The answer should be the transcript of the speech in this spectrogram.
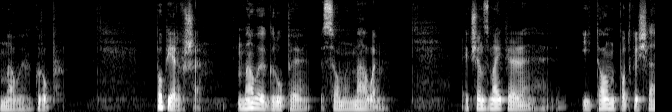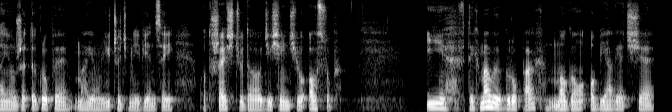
małych grup. Po pierwsze, małe grupy są małe. Ksiądz Michael i Tom podkreślają, że te grupy mają liczyć mniej więcej od 6 do 10 osób. I w tych małych grupach mogą objawiać się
